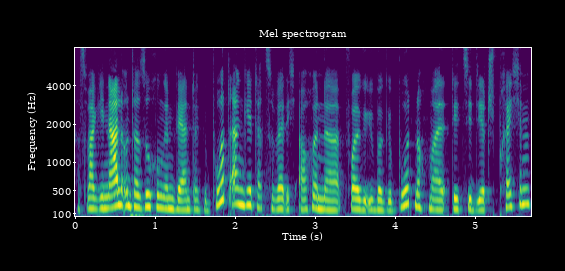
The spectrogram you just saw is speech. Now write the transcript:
Was vaginale Untersuchungen während der Geburt angeht, dazu werde ich auch in der Folge über Geburt nochmal dezidiert sprechen,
